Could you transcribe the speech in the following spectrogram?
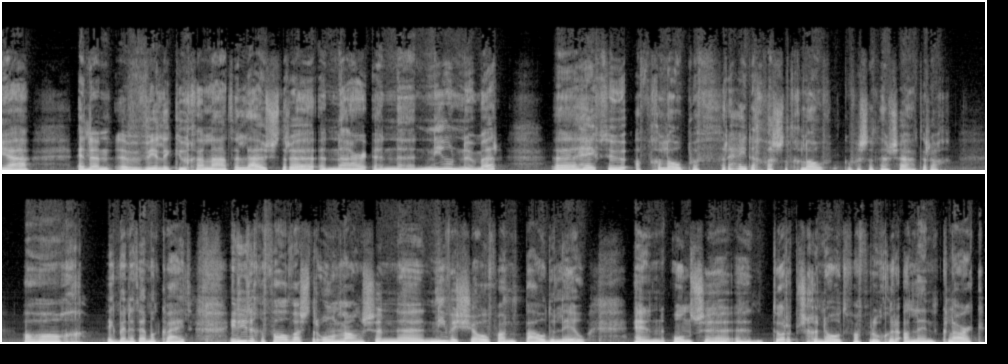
Ja, en dan eh, wil ik u gaan laten luisteren naar een eh, nieuw nummer. Eh, heeft u afgelopen vrijdag, was dat geloof ik? Of was dat nou zaterdag? Och, ik ben het helemaal kwijt. In ieder geval was er onlangs een nieuwe show van Paul de Leeuw. En onze dorpsgenoot van vroeger, Alain Clark...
